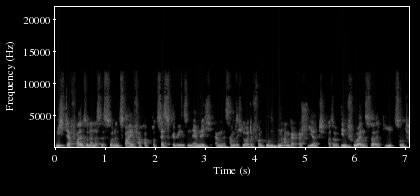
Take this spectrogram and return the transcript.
nicht der Fall, sondern das ist so ein zweifacher Prozess gewesen, nämlich ähm, es haben sich Leute von unten engagiert, also Influencer, die zum Teil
